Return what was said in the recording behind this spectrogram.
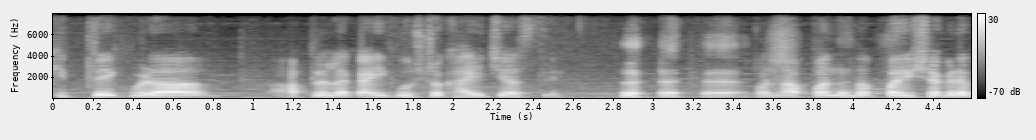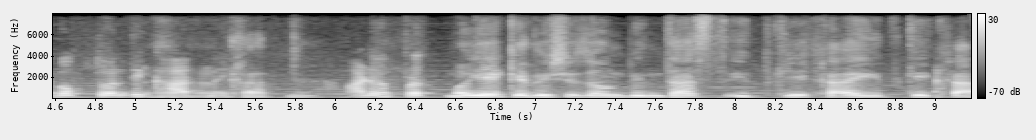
कित्येक वेळा आपल्याला काही गोष्ट खायची असते पण आपण पैशाकडे बघतो आणि ती खात नाही. खात नाही. आणि मग मग प्रत्येक एके दिवशी जाऊन बिनधास्त इतकी खा इतकी खा.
